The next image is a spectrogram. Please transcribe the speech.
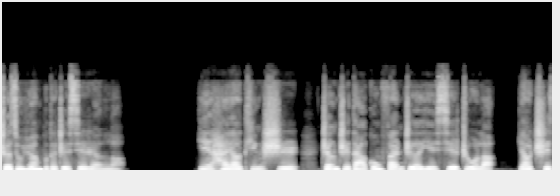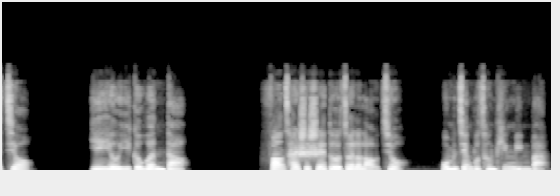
这就怨不得这些人了。因还要听时，正值打工翻者也歇住了，要吃酒。因有一个问道：“方才是谁得罪了老舅？我们竟不曾听明白，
